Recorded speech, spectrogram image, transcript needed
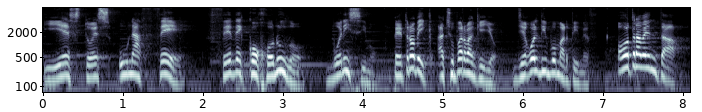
Y esto es una C. C de cojonudo. Buenísimo. Petrovic a chupar banquillo. Llegó el Dibu Martínez. Otra venta.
